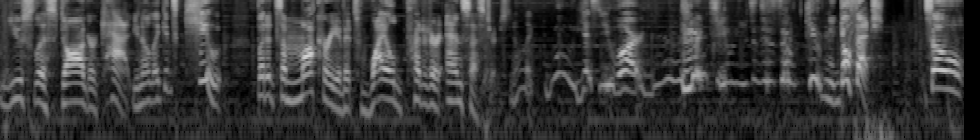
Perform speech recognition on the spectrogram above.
useless dog or cat, you know, like it's cute, but it's a mockery of its wild predator ancestors. You know, like, ooh, yes you are, aren't you? You're just so cute. Go fetch. So,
